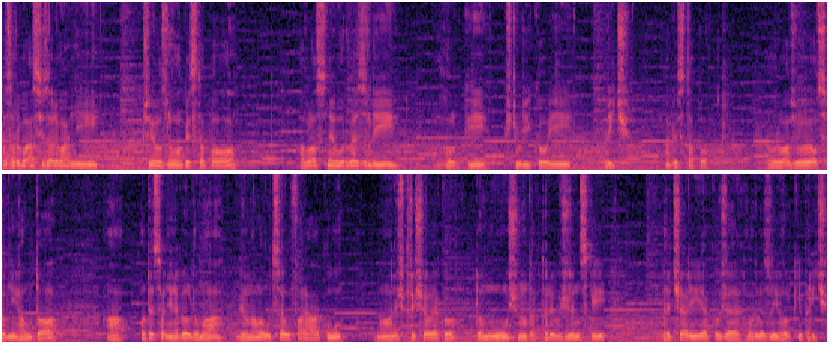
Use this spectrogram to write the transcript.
Zhruba asi za dva dní přijel znovu gestapo a vlastně odvezli holky Štulíkový pryč na gestapo. Odváželo osobní auto a otec ani nebyl doma, byl na louce u faráku. No a když přišel jako domů už, no tak tady už ženský brečeli, jakože odvezli holky pryč.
